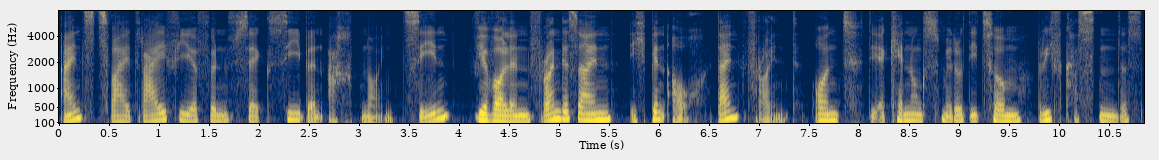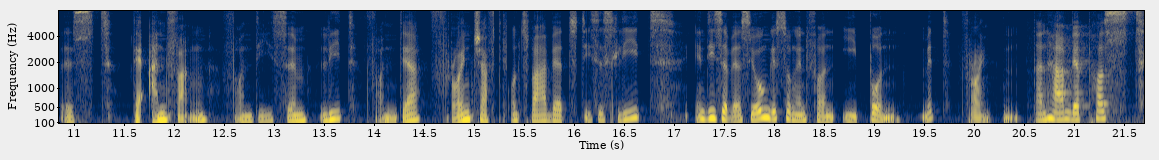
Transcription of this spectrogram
Eins, zwei, drei, vier, fünf, sechs, sieben, acht, neun, zehn. Wir wollen Freunde sein, ich bin auch dein Freund. Und die Erkennungsmelodie zum Briefkasten, das ist der Anfang von diesem Lied von der Freundschaft. Und zwar wird dieses Lied in dieser Version gesungen von Ibun mit Freunden. Dann haben wir Post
